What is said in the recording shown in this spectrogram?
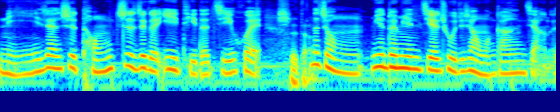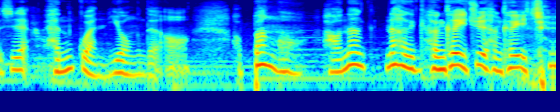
你、认识同志这个议题的机会。是的，那种面对面接触，就像我们刚刚讲的，是很管用的哦。好棒哦，好，那那很很可以去，很可以去。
